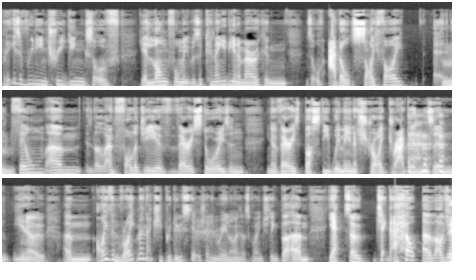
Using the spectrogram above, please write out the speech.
but it is a really intriguing sort of yeah long form. It was a Canadian American sort of adult sci-fi mm. film um, anthology of various stories and you know various busty women astride dragons and you know um, Ivan Reitman actually produced it, which I didn't realize. That's quite interesting. But um, yeah, so check that out. Uh, I'm sure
